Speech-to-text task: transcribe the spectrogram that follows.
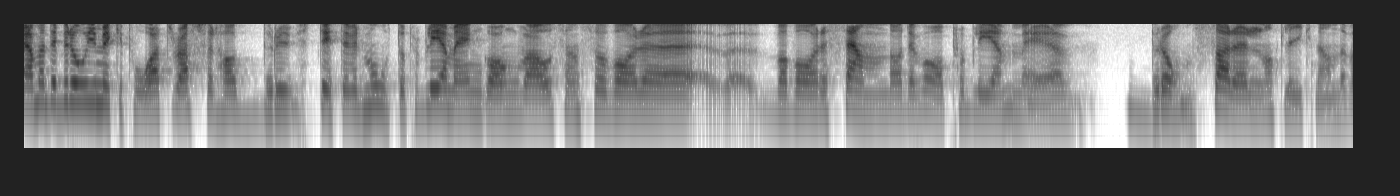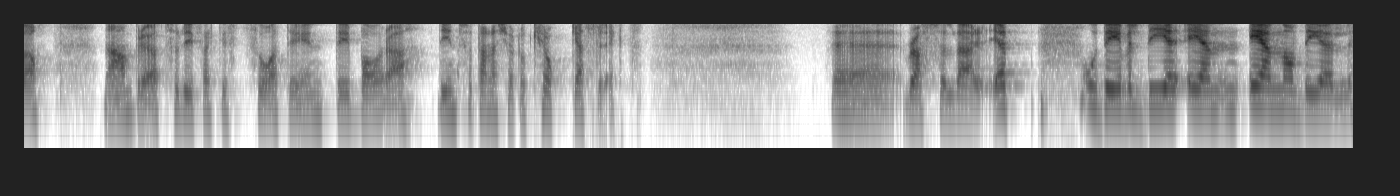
Ja, men det beror ju mycket på att Russell har brutit. Det är väl motorproblem en gång, va? och sen så var det, vad var det sen då? Det var problem med bromsar eller något liknande, va? När han bröt. Så det är faktiskt så att det inte är bara, det är inte så att han har kört och krockat direkt. Eh, Russell där. Jag, och det är väl det, en, en av del,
